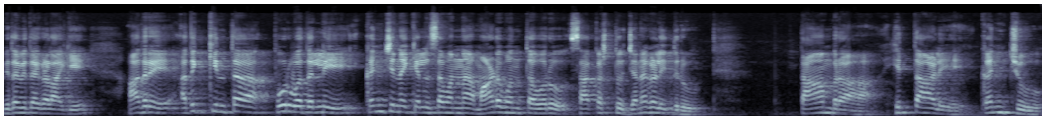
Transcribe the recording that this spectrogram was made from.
ವಿಧ ವಿಧಗಳಾಗಿ. ಆದರೆ ಅದಕ್ಕಿಂತ ಪೂರ್ವದಲ್ಲಿ ಕಂಚಿನ ಕೆಲಸವನ್ನು ಮಾಡುವಂಥವರು ಸಾಕಷ್ಟು ಜನಗಳಿದ್ದರು. ತಾಮ್ರ, ಹಿತ್ತಾಳೆ, ಕಂಚು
